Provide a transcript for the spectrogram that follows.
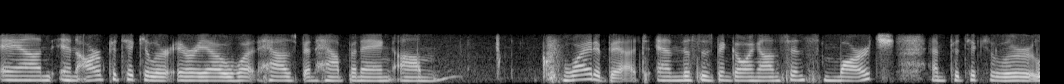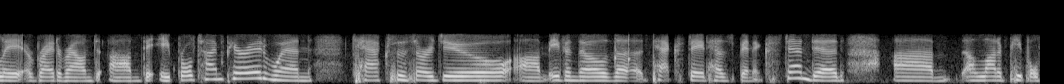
And in our particular area, what has been happening um, quite a bit, and this has been going on since March, and particularly right around um, the April time period when taxes are due. Um, even though the tax date has been extended, um, a lot of people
